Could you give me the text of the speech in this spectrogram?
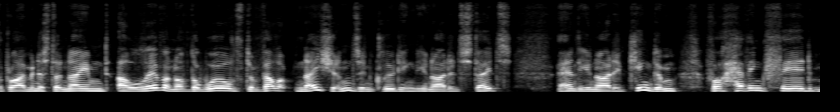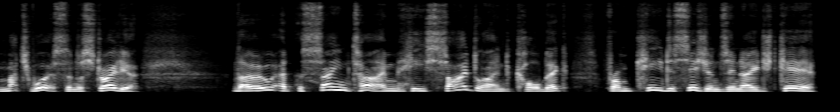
The Prime Minister named 11 of the world's developed nations, including the United States and the United Kingdom, for having fared much worse than Australia though at the same time he sidelined Colbeck from key decisions in aged care,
